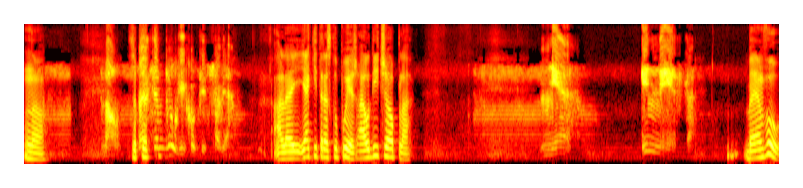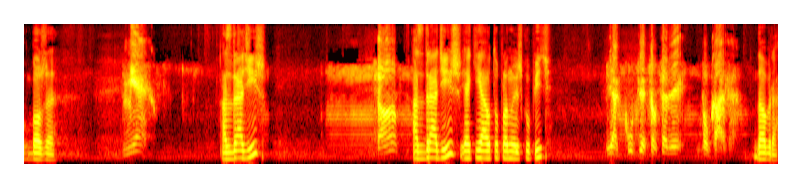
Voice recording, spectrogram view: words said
No. No. Zapy- To jestem drugi kupić sobie. Ale jaki teraz kupujesz? Audi czy Opla? Nie. Inny jeszcze. BMW, Boże. Nie. A zdradzisz? Co? A zdradzisz, jakie auto planujesz kupić? Jak kupię, to wtedy pokażę. Dobra.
